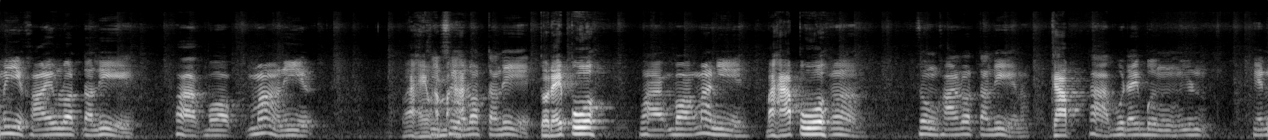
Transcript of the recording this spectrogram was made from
ไม่ขายลอตเตอรี่ ฝากบอกมานี่มาให้สิมาซื้อหาลอตเตอรี่ตัวไหนปูฝากบอกมานี่มาหาปูเออส่งขายลอตเตอรี่นะครับถ้าผู้ใดเบิ่งเห็น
